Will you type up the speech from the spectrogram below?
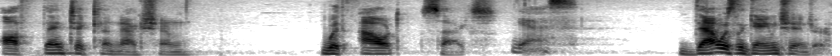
authentic connection without sex. Yes. That was the game changer.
